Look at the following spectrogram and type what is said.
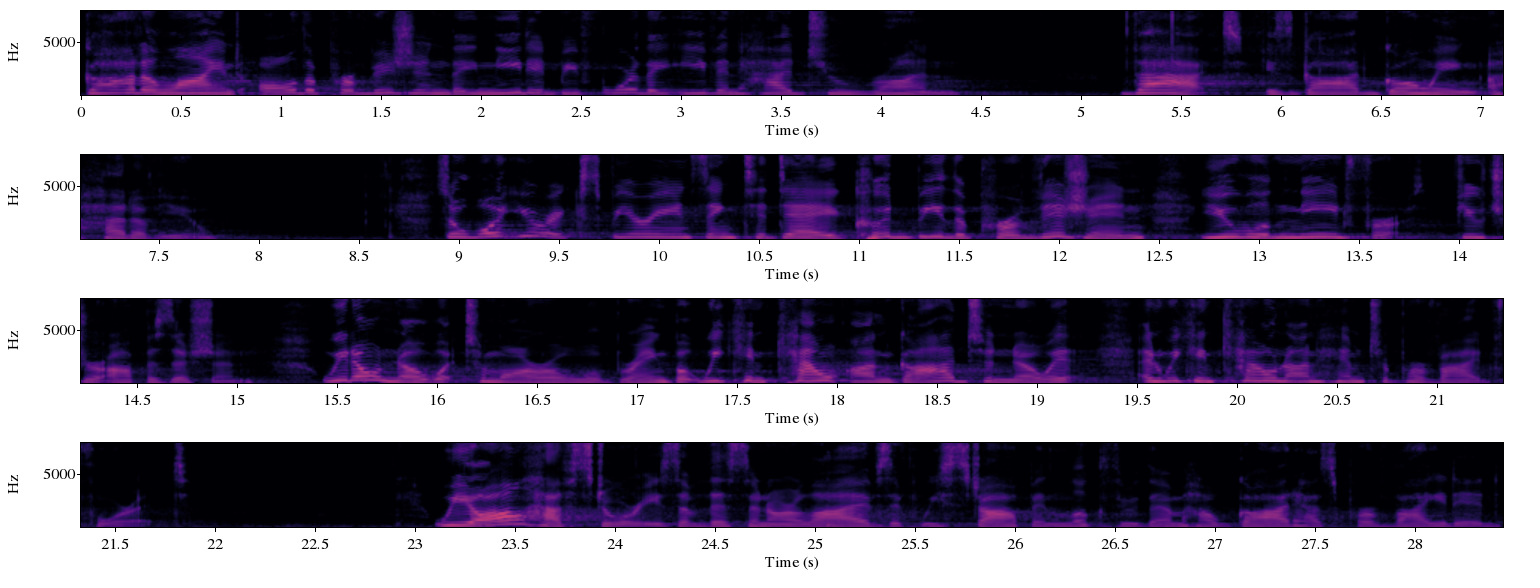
God aligned all the provision they needed before they even had to run. That is God going ahead of you. So, what you're experiencing today could be the provision you will need for future opposition. We don't know what tomorrow will bring, but we can count on God to know it, and we can count on Him to provide for it. We all have stories of this in our lives if we stop and look through them, how God has provided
